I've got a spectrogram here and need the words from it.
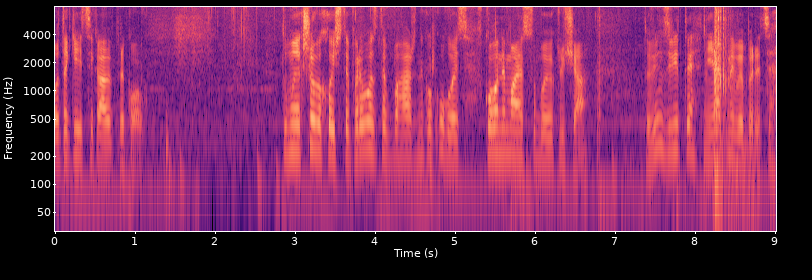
Отакий цікавий прикол. Тому, якщо ви хочете перевозити в багажнику когось, в кого немає з собою ключа, то він звідти ніяк не вибереться.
